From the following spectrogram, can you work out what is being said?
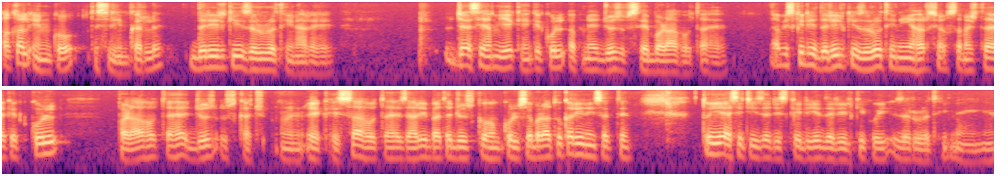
عقل ان کو تسلیم کر لے، دلیل کی ضرورت ہی نہ رہے۔ جیسے ہم یہ کہیں کہ کل اپنے جزو سے بڑا ہوتا ہے۔ اب اس کے لیے دلیل کی ضرورت ہی نہیں ہے، ہر شخص سمجھتا ہے کہ کل بڑا ہوتا ہے، جز اس کا ایک حصہ ہوتا ہے، ظاہری بات ہے جز کو ہم کل سے بڑا تو کر ہی نہیں سکتے۔ تو یہ ایسی چیز ہے جس کے لیے دلیل کی کوئی ضرورت ہی نہیں ہے۔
